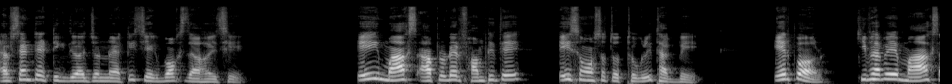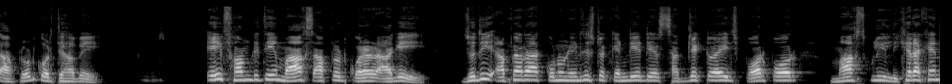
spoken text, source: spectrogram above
অ্যাবসেন্টের টিক দেওয়ার জন্য একটি চেক বক্স দেওয়া হয়েছে। এই মার্কস আপলোডের ফর্মটিতে এই সমস্ত তথ্যগুলি থাকবে। এরপর কীভাবে মার্কস আপলোড করতে হবে? এই ফর্মটিতে মার্কস আপলোড করার আগে যদি আপনারা কোনো নির্দিষ্ট ক্যান্ডিডেটের সাবজেক্ট ওয়াইজ পরপর মার্কসগুলি লিখে রাখেন,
